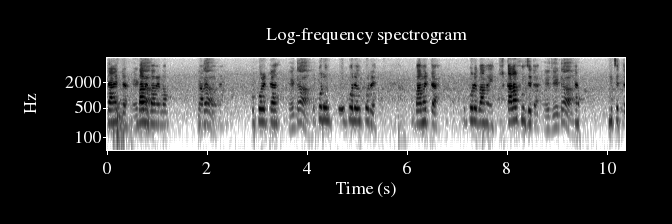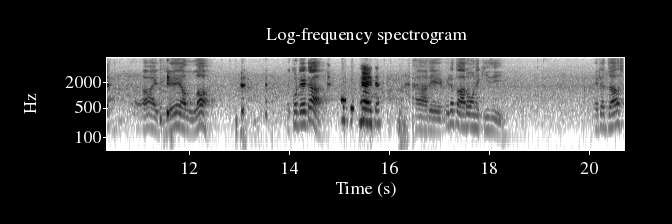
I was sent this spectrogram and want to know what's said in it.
ডানেরটা এটা? বামে বামে বামে বামে এটা উপরেরটা? এটা? উপরে উপরে উপরে। বামেরটা? উপরে বামে। কালারফুল যেটা। এই যে হ্যাঁ। নিচেরটা। আয় রে আল্লাহ। কোনটা এটা? হ্যাঁ এটা। আরে এটা তো আরও অনেক ইজি এটা জাস্ট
